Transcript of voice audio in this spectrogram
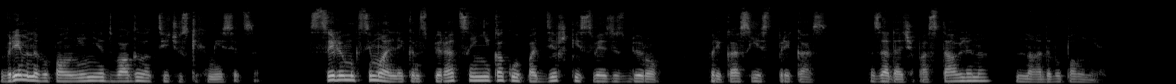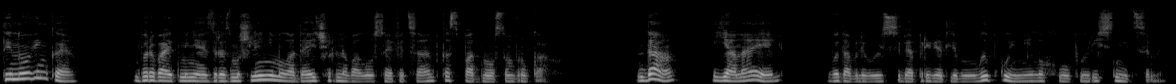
Время на выполнение – два галактических месяца. С целью максимальной конспирации никакой поддержки и связи с бюро. Приказ есть приказ. Задача поставлена, надо выполнять. «Ты новенькая?» — вырывает меня из размышлений молодая черноволосая официантка с подносом в руках. «Да, я Наэль», — выдавливаю из себя приветливую улыбку и мило хлопаю ресницами.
